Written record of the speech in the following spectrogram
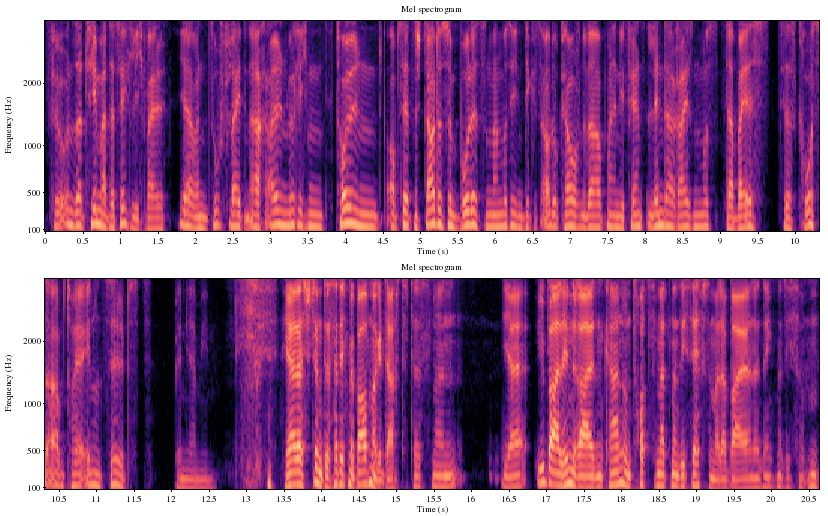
für unser Thema tatsächlich, weil, ja, man sucht vielleicht nach allen möglichen tollen, ob es jetzt ein Statussymbol ist und man muss sich ein dickes Auto kaufen oder ob man in die fernen Länder reisen muss. Dabei ist das große Abenteuer in uns selbst, Benjamin. Ja, das stimmt. Das hatte ich mir aber auch mal gedacht, dass man ja überall hinreisen kann und trotzdem hat man sich selbst immer dabei. Und dann denkt man sich so, hm,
